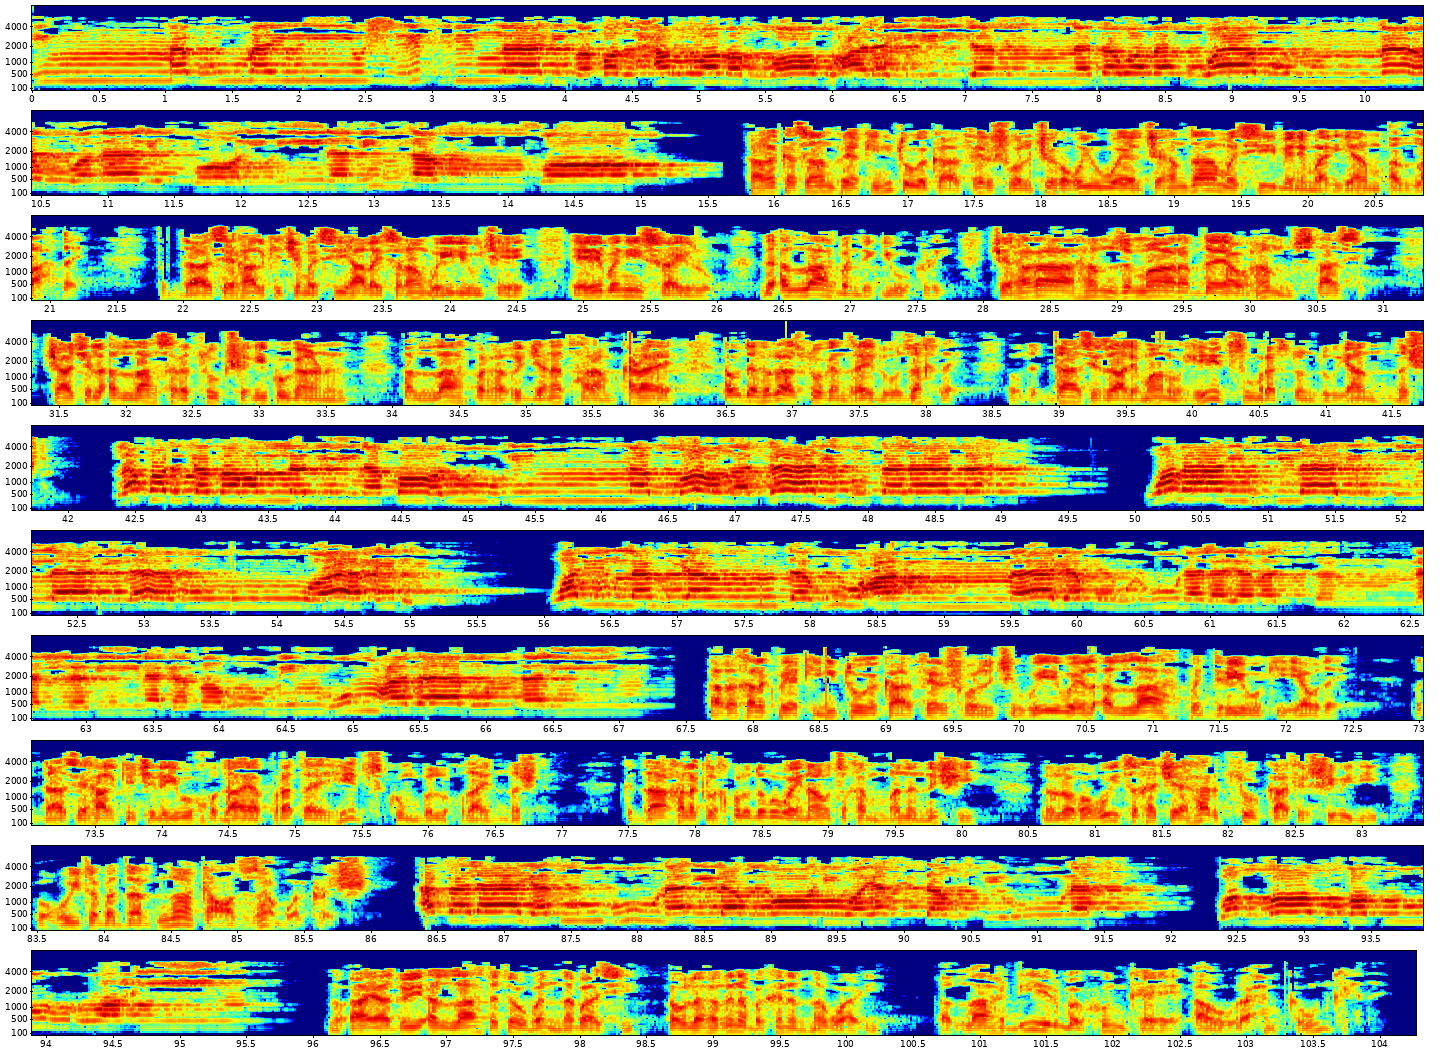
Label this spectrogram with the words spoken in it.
إنه من يشرك بالله فقد حرم الله عليه الجنة ومأواه النار وما للظالمين من أنصار. هغه کسان په یقیني توګه کافر شول چې هغه ویل چې همدا مسیح بن مریم الله دی. په داسې حال کې چې مسیح علی السلام ویلی و چې اے بنی اسرائیلو د الله بندگی وکړي چې هغه هم زما رب دی او هم ستاسي چا چې الله سره څوک شریک وګاڼه الله پر هغه جنت حرام کړای او د هغه سوګن زید دوزخ دی. او د داسې ظالمانو هیڅ مرستندویان نشته. لقد كفر الذين قالوا إن الله ثالث ثلاثة وما من إله إلا إله واحد وإن لم ينتهوا عما يقولون ليمسن الذين كفروا منهم عذاب أليم. هغه خلک په یقیني توګه کافر شول چې وی ویل الله په دریو کې یو دی. په داسې حال کې چې یو خدای پرته هیڅ کوم بل خدای نشته. که دا خلک له خپل دغه ویناو څخه من نشي نو له هغوی څخه چې هر څوک کافر شوی دي هغوی ته به دردناک عذاب ورکړي شي أفلا يتوبون إلى الله ويستغفرونه؟ والله غفور رحيم. نو آیا دوی الله ته توبه نه باسي او له هغه نه بخښنه نه غواړي؟ الله ډیر بخښونکی او رحم کوونکی دی.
